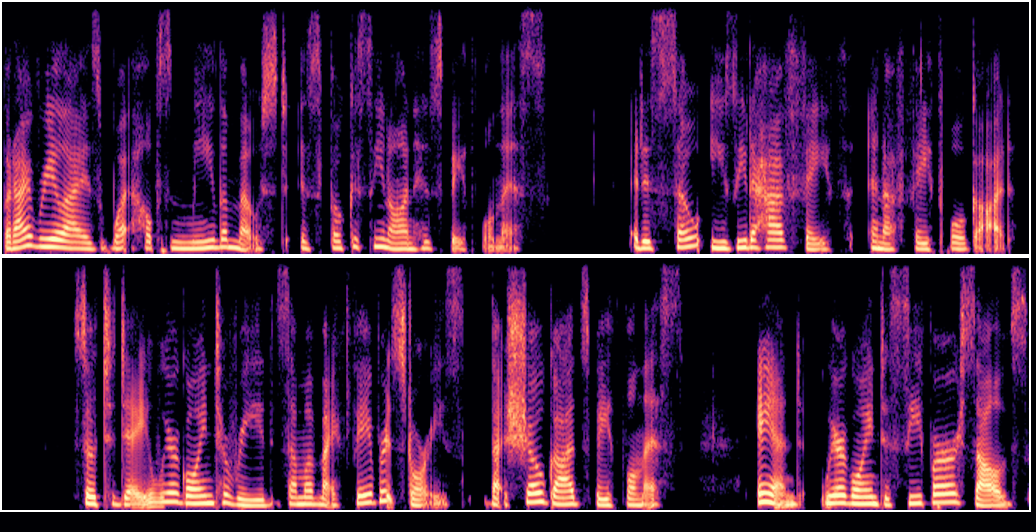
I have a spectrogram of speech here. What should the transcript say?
but I realize what helps me the most is focusing on his faithfulness. It is so easy to have faith in a faithful God. So today we are going to read some of my favorite stories that show God's faithfulness, and we are going to see for ourselves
